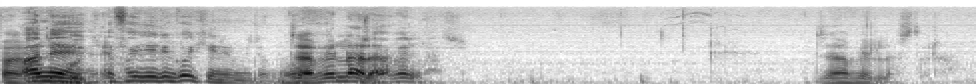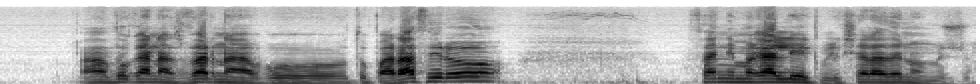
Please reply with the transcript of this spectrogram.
Α, ναι, έφαγε την κόκκινη με τον Τζαβέλα, ρε. Τζαβέλας. Τζαβέλας τώρα. Αν δω κανένα βάρνα από το παράθυρο, θα είναι η μεγάλη έκπληξη, αλλά δεν νομίζω.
